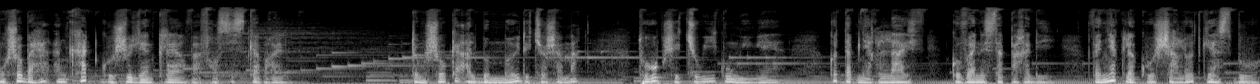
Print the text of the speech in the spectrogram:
một số bài hát ăn khách của Julien Clerc và Francis Cabrel. Trong số các album mới được cho ra mắt, thu hút sự chú ý của người nghe có tập nhạc live của Vanessa Paradis và nhất là của Charlotte Gainsbourg.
